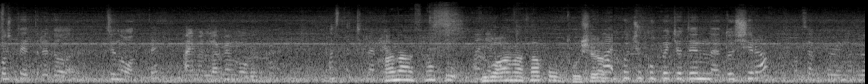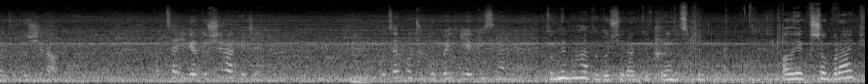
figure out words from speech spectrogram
Коштує 3 долари. Дінотте. Аймелла мемови. Паста чи рамен? Хана саку. Хана саку. Доширак. Хочу купити один доширак. Оце називається доширак. Оце і доширак іде. Оце хочу купити і якийсь рамен. Тут небагато дошираків, в принципі. Але якщо брати,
